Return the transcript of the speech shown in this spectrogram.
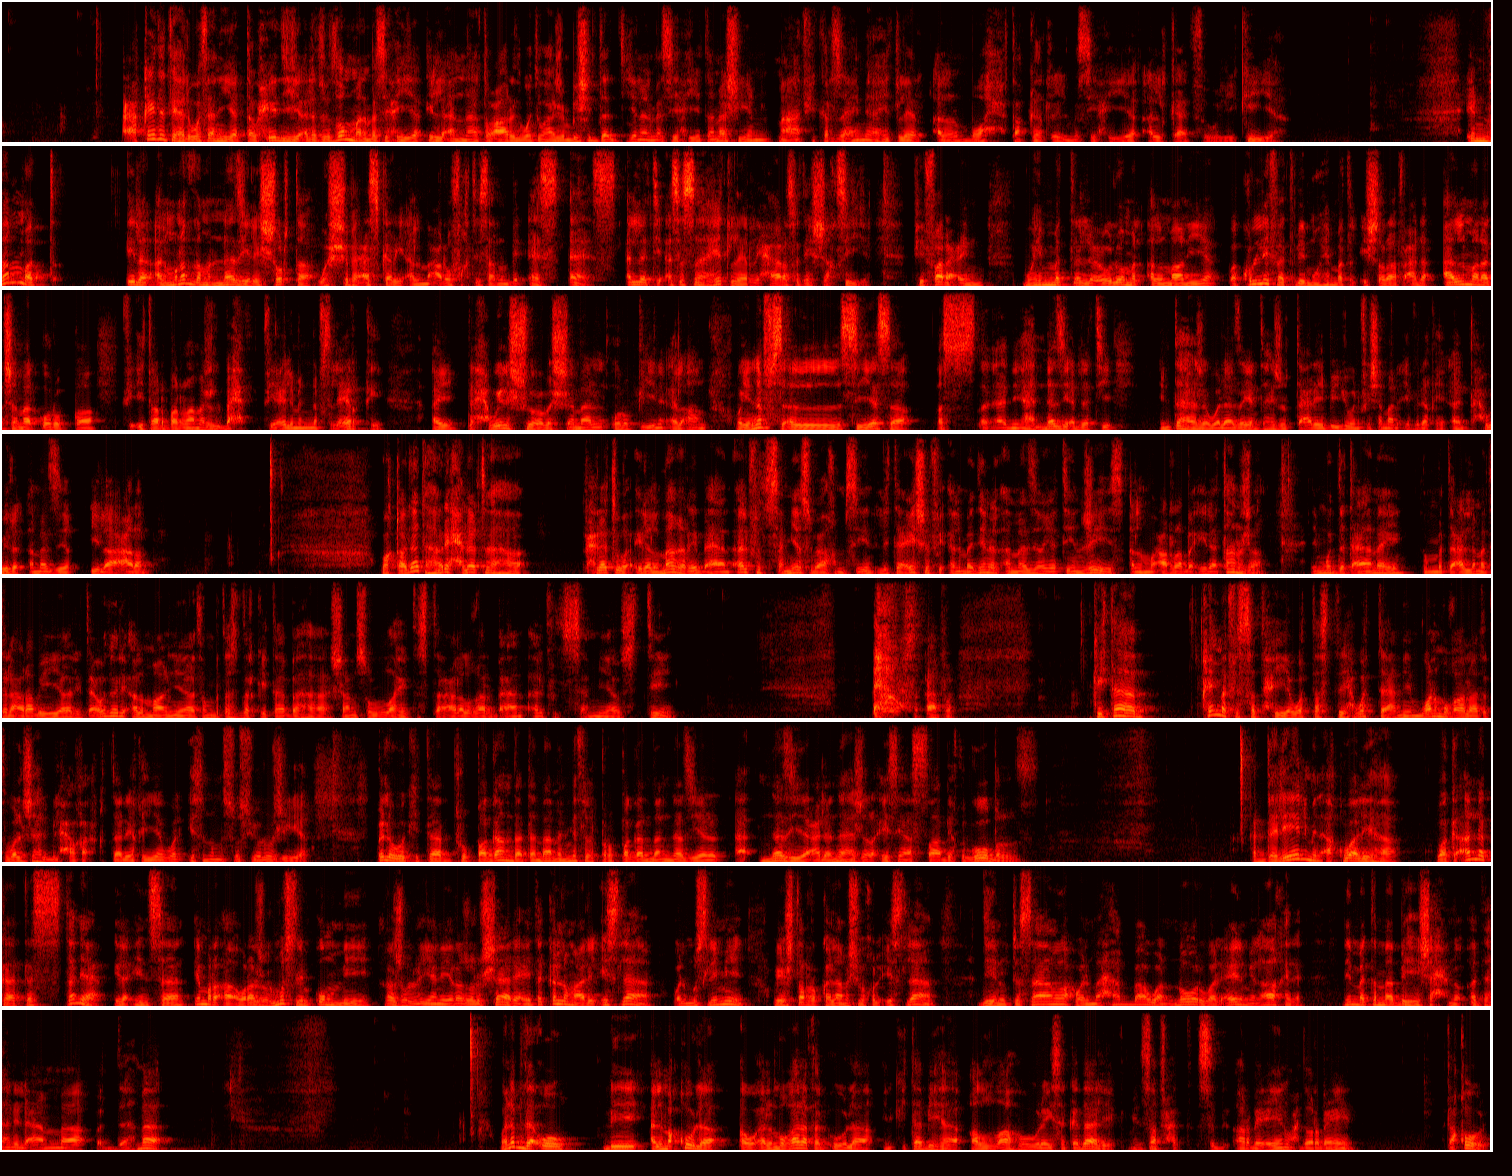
عقيدتها الوثنية التوحيدية التي تضم المسيحية إلا أنها تعارض وتهاجم بشدة الديانة المسيحية تماشيا مع فكر زعيمها هتلر المحتقر للمسيحية الكاثوليكية. انضمت إلى المنظمة النازية للشرطة والشبه عسكري المعروف اختصارا ب إس التي أسسها هتلر لحراسته الشخصية في فرع مهمة العلوم الألمانية وكلفت بمهمة الإشراف على ألمنة شمال أوروبا في إطار برنامج البحث في علم النفس العرقي أي تحويل الشعوب الشمال الأوروبيين الآن. وهي نفس السياسة يعني النازية التي انتهج ولا زال ينتهج التعريبيون في شمال إفريقيا أي تحويل الأمازيغ إلى عرب. وقادتها رحلتها رحلتها إلى المغرب عام 1957 لتعيش في المدينة الأمازيغية تنجيس المعربة إلى طنجة. لمدة عامين ثم تعلمت العربية لتعود لألمانيا ثم تصدر كتابها شمس الله تسطع على الغرب عام 1960 عفوا. كتاب قمة في السطحية والتسطيح والتعميم والمغالطة والجهل بالحقائق التاريخية والإثنوسوسيولوجية بل هو كتاب بروباغندا تماما مثل البروباغندا النازية, النازية على نهج رئيسها السابق جوبلز. الدليل من أقوالها وكأنك تستمع إلى إنسان امرأة أو رجل مسلم أمي رجل يعني رجل الشارع يتكلم عن الإسلام والمسلمين ويشتر كلام شيوخ الإسلام دين التسامح والمحبة والنور والعلم الآخرة مما تم به شحن أذهان العامة والدهماء. ونبدأ بالمقولة أو المغالطة الأولى من كتابها الله ليس كذلك من صفحة 40 41 تقول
